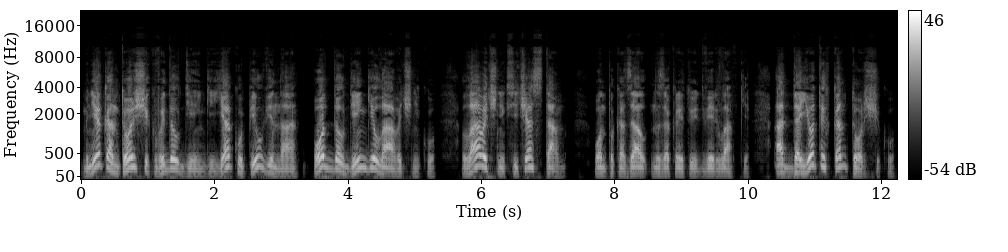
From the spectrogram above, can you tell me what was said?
Мне конторщик выдал деньги, я купил вина, отдал деньги лавочнику. Лавочник сейчас там, он показал на закрытую дверь лавки, отдает их конторщику.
